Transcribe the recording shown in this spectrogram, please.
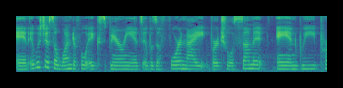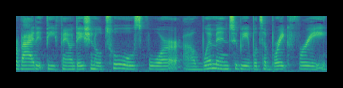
and it was just a wonderful experience. It was a four night virtual summit, and we provided the foundational tools for uh, women to be able to break free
